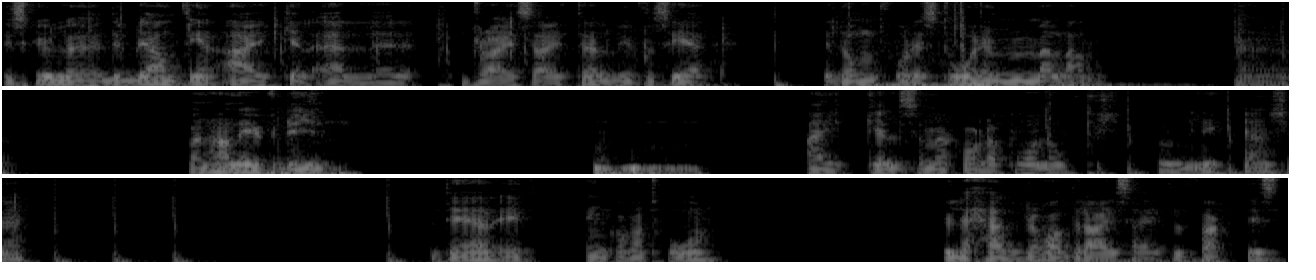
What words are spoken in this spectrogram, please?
Det, skulle, det blir antingen Eichel eller Dreisaitl. Vi får se. Det är de två det står emellan. Eh, men han är ju för dyr. Eichel som jag kollar på har nog försvunnit kanske. Där är 1,2. Skulle hellre ha Dreisaitl faktiskt.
